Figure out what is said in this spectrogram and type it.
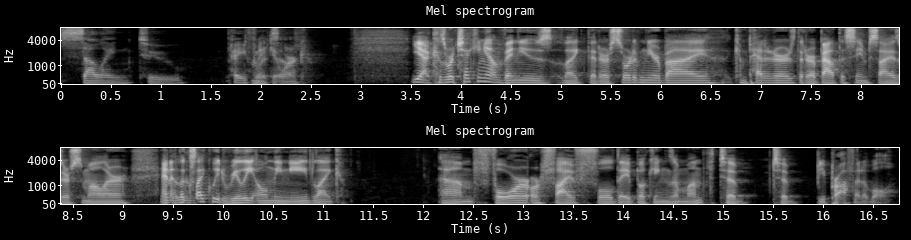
selling to pay for make it work. Yeah, because we're checking out venues like that are sort of nearby, competitors that are about the same size or smaller, and it looks like we'd really only need like um, four or five full day bookings a month to to be profitable.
